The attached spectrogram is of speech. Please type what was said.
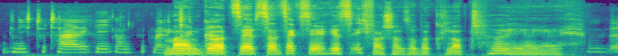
bin ich total dagegen und würde meine mein Kinder. Gott, selbst als Sechsjähriges Ich war schon so bekloppt. Uiuiui.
